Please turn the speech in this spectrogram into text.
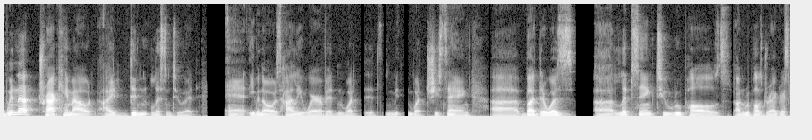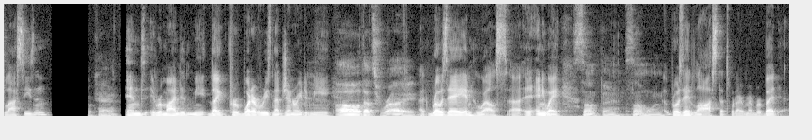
when that track came out, I didn't listen to it, and even though I was highly aware of it and what it's what she's saying, uh, but there was a lip sync to RuPaul's on RuPaul's Drag Race last season. Okay. And it reminded me, like for whatever reason, that generated me. Oh, that's right. Uh, Rose and who else? Uh, anyway. Something, someone. Rose lost. That's what I remember, but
